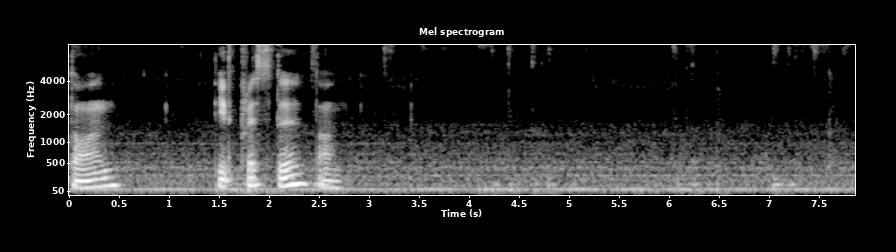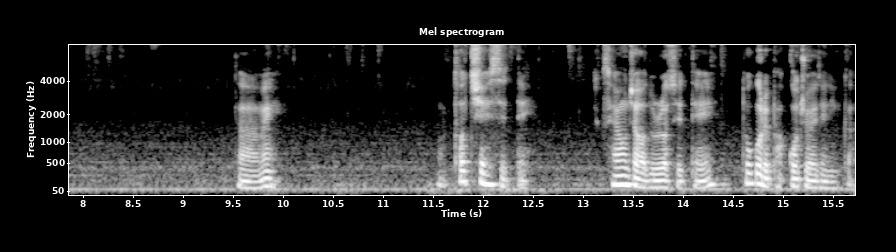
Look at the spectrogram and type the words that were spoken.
done did pressed done. 다음에 어, 터치했을 때 즉, 사용자가 눌렀을 때 토글을 바꿔줘야 되니까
